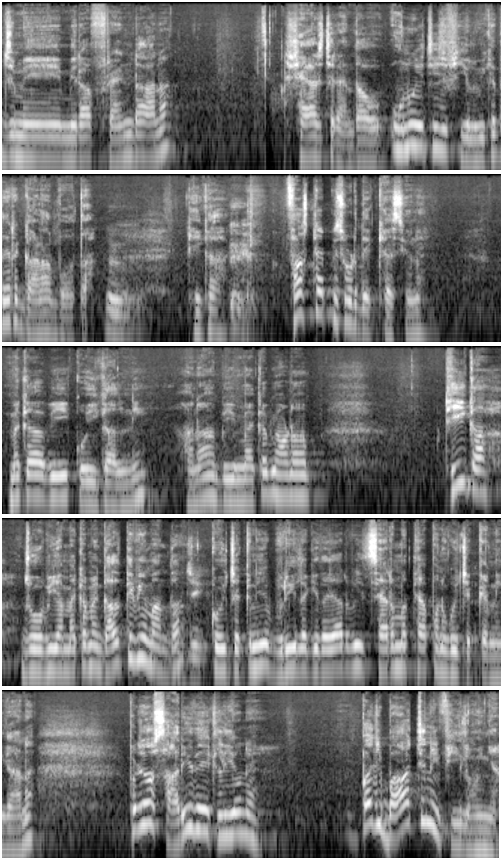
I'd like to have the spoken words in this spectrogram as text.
ਜਿਵੇਂ ਮੇਰਾ ਫਰੈਂਡ ਆ ਨਾ ਸ਼ਹਿਰ 'ਚ ਰਹਿੰਦਾ ਉਹ ਉਹਨੂੰ ਇਹ ਚੀਜ਼ ਫੀਲ ਵੀ ਕਹਿੰਦਾ ਯਾਰ ਗਾਲਾਂ ਬਹੁਤ ਆ। ਠੀਕ ਆ? ਫਸਟ ਐਪੀਸੋਡ ਦੇਖਿਆ ਸੀ ਉਹਨੇ। ਮੈਂ ਕਿਹਾ ਵੀ ਕੋਈ ਗੱਲ ਨਹੀਂ ਹਨਾ ਵੀ ਮੈਂ ਕਿਹਾ ਵੀ ਹੁਣ ਠੀਕ ਆ ਜੋ ਵੀ ਆ ਮੈਂ ਕਿਹਾ ਮੈਂ ਗਲਤੀ ਵੀ ਮੰਨਦਾ। ਕੋਈ ਚੱਕਰ ਨਹੀਂ ਬੁਰੀ ਲੱਗੀ ਤਾਂ ਯਾਰ ਵੀ ਸਿਰ ਮੱਥੇ ਆਪਾਂ ਨੂੰ ਕੋਈ ਚੱਕਰ ਨਹੀਂ ਗਾ ਹਨਾ। ਪਰ ਜਦੋਂ ਸਾਰੀ ਦੇਖ ਲਈ ਉਹਨੇ ਭਾਜੀ ਬਾਅਦ ਚ ਨਹੀਂ ਫੀਲ ਹੋਈਆਂ।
